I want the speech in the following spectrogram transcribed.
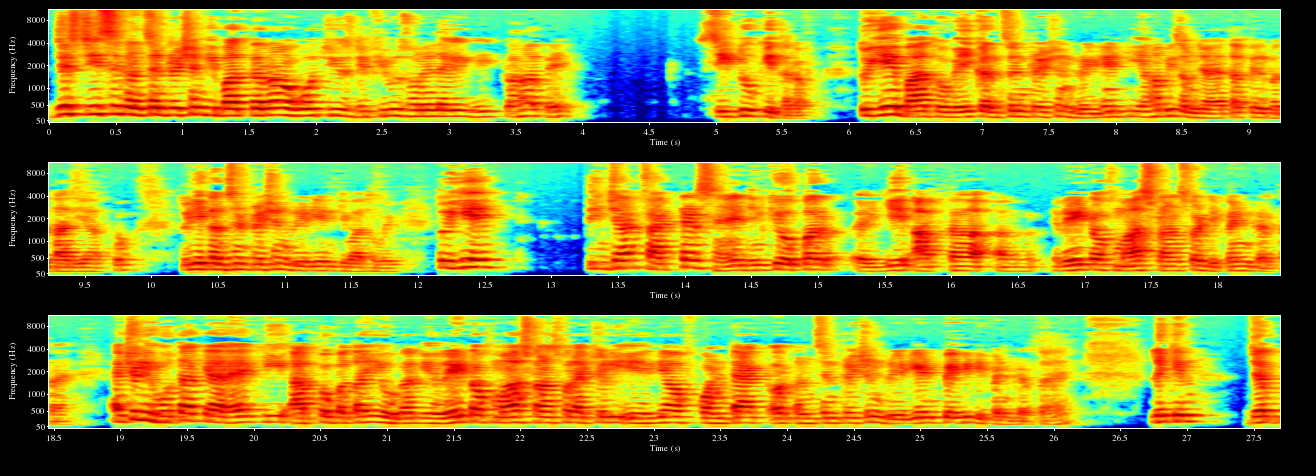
जिस चीज़ से कंसेंट्रेशन की बात कर रहा हूँ, वो चीज़ डिफ्यूज होने लगेगी। कहाँ पे? सी टू की तरफ़। तो ये बात हो गई कंसेंट्रेशन ग्रेडियंट की। यहाँ भी समझाया था, फिर बता दिया आपको। तो ये कंसेंट्रेशन ग्रेडियंट की बात हो गई। तो ये तीन चार फैक्टर्स हैं जिनके ऊपर ये आपका rate of mass transfer depend करता है। एक्चुअली होता क्या है कि आपको पता ही होगा कि rate of mass transfer actually area of contact और कंसेंट्रेशन ग्रेडियंट पे ही डिपेंड करता है। लेकिन जब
